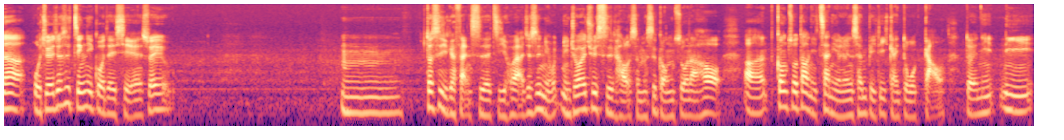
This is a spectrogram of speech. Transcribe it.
那我觉得就是经历过这些，所以嗯，都是一个反思的机会啊。就是你你就会去思考什么是工作，然后呃，工作到你占你的人生比例该多高？对你你。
